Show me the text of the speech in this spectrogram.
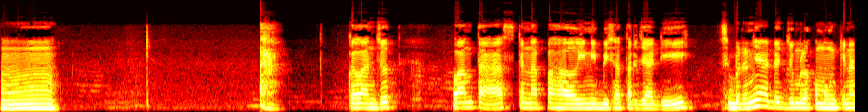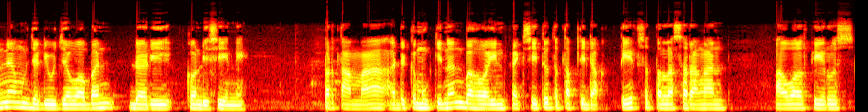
Hmm. Oke lanjut. Lantas, kenapa hal ini bisa terjadi? Sebenarnya ada jumlah kemungkinan yang menjadi jawaban dari kondisi ini. Pertama, ada kemungkinan bahwa infeksi itu tetap tidak aktif setelah serangan awal virus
